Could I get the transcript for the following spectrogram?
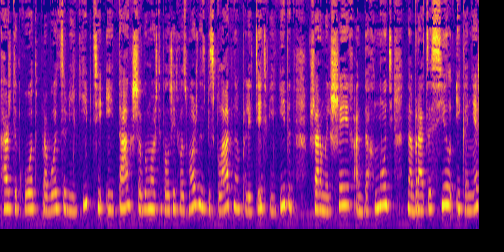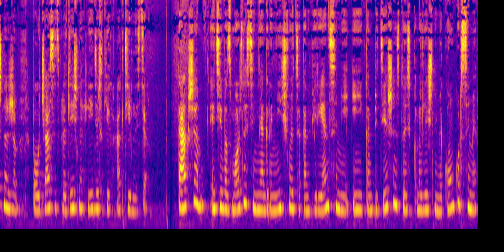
каждый год проводится в Египте. И также вы можете получить возможность бесплатно полететь в Египет, в Шарм-эль-Шейх, отдохнуть, набраться сил и, конечно же, поучаствовать в различных лидерских активностях. Также эти возможности не ограничиваются конференциями и competitions, то есть различными конкурсами.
